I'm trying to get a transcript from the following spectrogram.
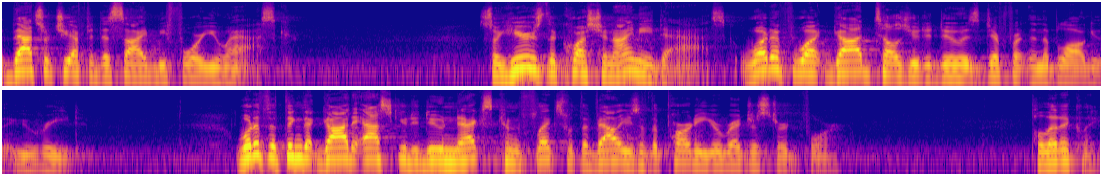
That's what you have to decide before you ask. So here's the question I need to ask What if what God tells you to do is different than the blog that you read? What if the thing that God asks you to do next conflicts with the values of the party you're registered for? Politically.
